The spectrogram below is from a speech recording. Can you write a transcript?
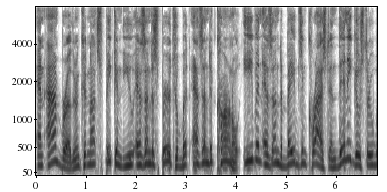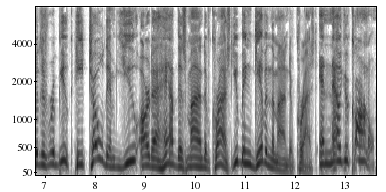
And I, brethren, could not speak unto you as unto spiritual, but as unto carnal, even as unto babes in Christ. And then he goes through with his rebuke. He told them, You are to have this mind of Christ. You've been given the mind of Christ, and now you're carnal.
